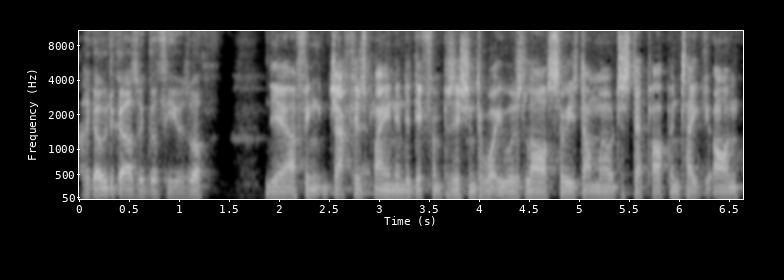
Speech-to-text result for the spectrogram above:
I think Odegaard's been good for you as well. Yeah, I think Jack is playing in a different position to what he was last, so he's done well to step up and take it on.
